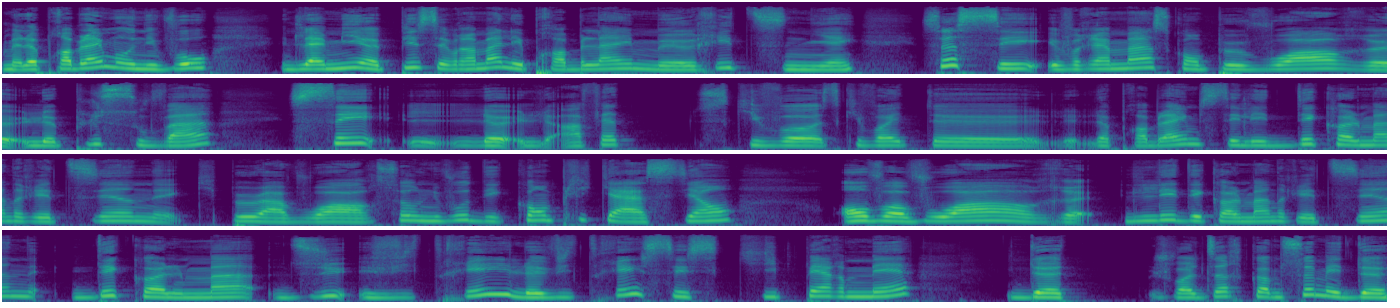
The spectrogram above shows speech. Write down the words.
Mais le problème au niveau de la myopie, c'est vraiment les problèmes euh, rétiniens. Ça, c'est vraiment ce qu'on peut voir le plus souvent. C'est, en fait, ce qui va, être le problème, c'est les décollements de rétine qu'il peut avoir. Ça, au niveau des complications, on va voir les décollements de rétine, décollement du vitré. Le vitré, c'est ce qui permet de, je vais le dire comme ça, mais de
